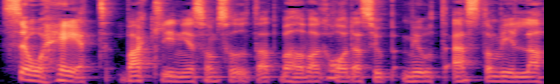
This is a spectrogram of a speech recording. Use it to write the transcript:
så het backlinje som ser ut att behöva radas upp mot Aston Villa.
